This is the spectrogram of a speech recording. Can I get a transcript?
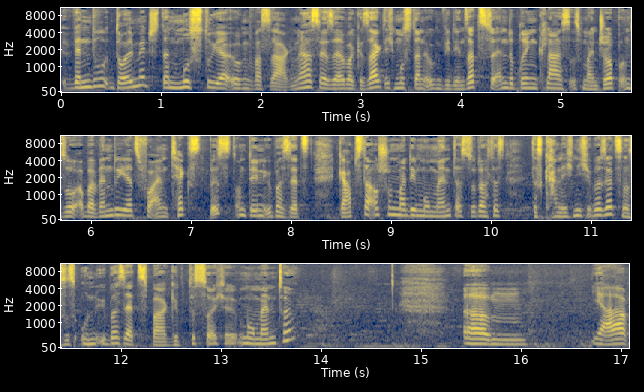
wenn du dolmetschst, dann musst du ja irgendwas sagen. Ne? Hast ja selber gesagt, ich muss dann irgendwie den Satz zu Ende bringen. Klar, es ist mein Job und so. Aber wenn du jetzt vor einem Text bist und den übersetzt, gab es da auch schon mal den Moment, dass du dachtest, das kann ich nicht übersetzen, das ist unübersetzbar. Gibt es solche Momente? Ähm, ja,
